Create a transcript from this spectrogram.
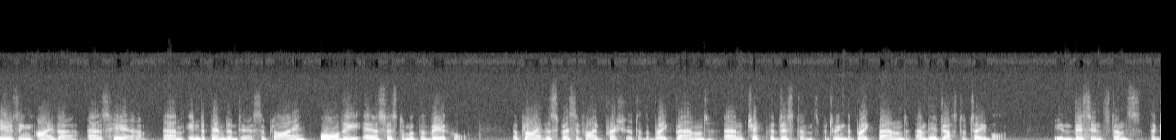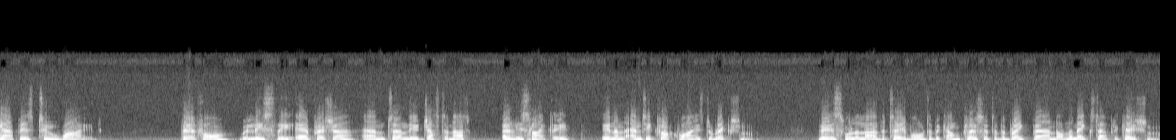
using either, as here, an independent air supply or the air system of the vehicle, apply the specified pressure to the brake band and check the distance between the brake band and the adjuster table. In this instance, the gap is too wide. Therefore, release the air pressure and turn the adjuster nut only slightly in an anti-clockwise direction. This will allow the table to become closer to the brake band on the next application.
